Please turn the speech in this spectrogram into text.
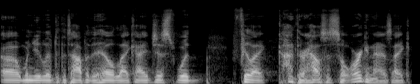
uh, when you lived at the top of the hill. Like I just would feel like God, their house is so organized. Like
